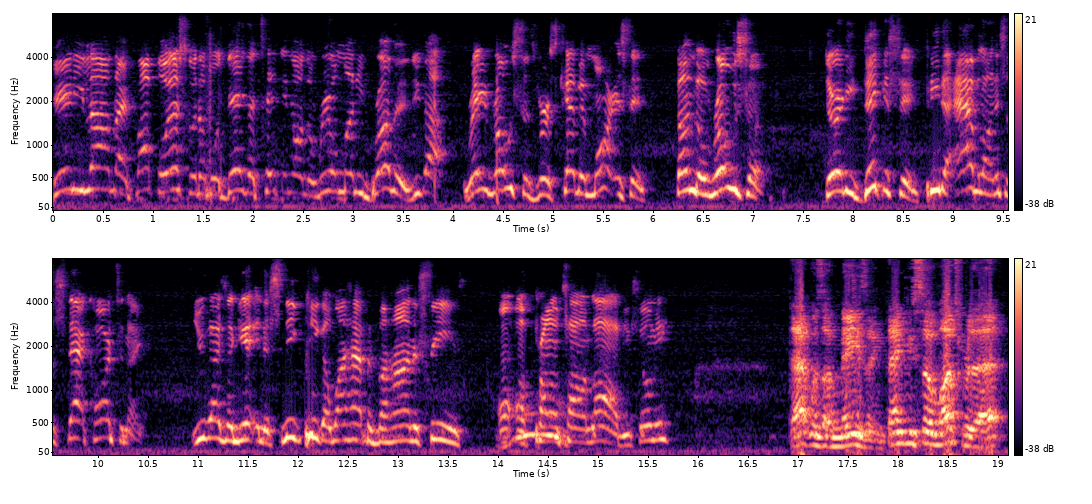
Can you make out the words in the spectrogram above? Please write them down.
Danny Limelight, Papo Esco, the Bodega taking on the Real Money Brothers. You got Ray Rosas versus Kevin Martenson, Thunder Rosa, Dirty Dickinson, Peter Avalon. It's a stacked card tonight. You guys are getting a sneak peek of what happens behind the scenes of, of Prime Time Live. You feel me? That was amazing. Thank you so much for that.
